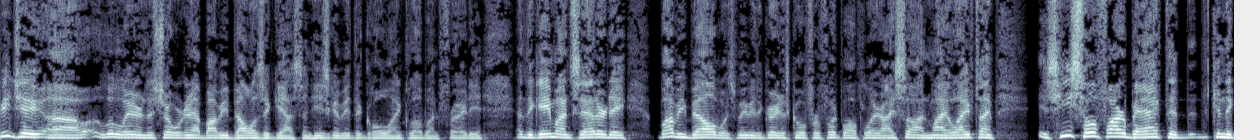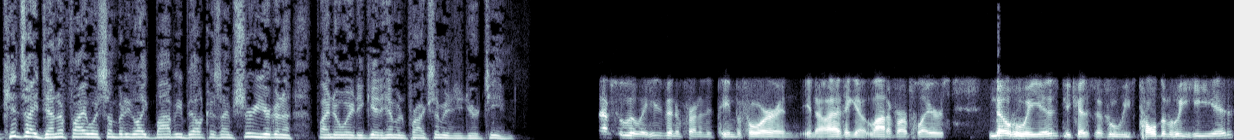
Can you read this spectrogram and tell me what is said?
PJ, uh, a little later in the show, we're going to have Bobby Bell as a guest, and he's going to be at the Goal Line Club on Friday. At the game on Saturday, Bobby Bell was maybe the greatest Gopher football player I saw in my lifetime. Is he so far back that can the kids identify with somebody like Bobby Bell? Because I'm sure you're going to find a way to get him in proximity to your team. Absolutely, he's been in front of the team before, and you know I think a lot of our players know who he is because of who we've told them who he is,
